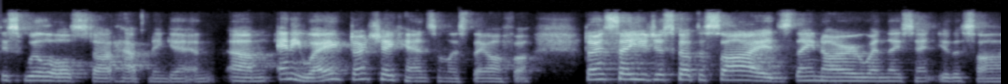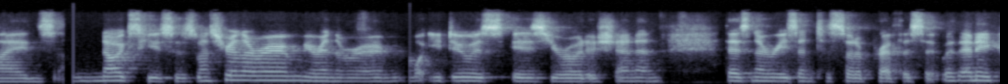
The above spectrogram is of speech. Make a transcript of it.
this will all start happening again. Um, anyway, don't shake hands unless they offer. Don't say you just got the sides. They know when they sent you the sides. No excuses. Once you're in the room, you're in the room. What you do is is your audition, and there's no reason to sort of preface it with any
